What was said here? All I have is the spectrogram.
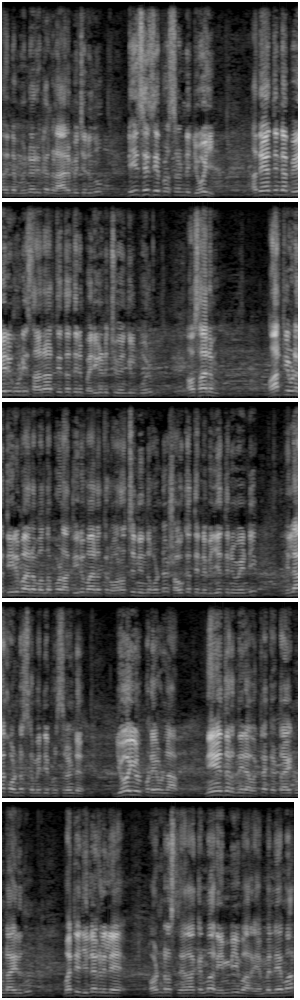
അതിന്റെ മുന്നൊരുക്കങ്ങൾ ആരംഭിച്ചിരുന്നു. D C C president Joy അദ്ദേഹത്തിന്റെ പേര് കൂടി സ്ഥാനാർത്ഥിത്വത്തിന് പരിഗണിച്ചുവെങ്കിൽ പോലും അവസാനം പാർട്ടിയുടെ തീരുമാനം വന്നപ്പോൾ ആ തീരുമാനത്തിൽ ഉറച്ചു നിന്നുകൊണ്ട് ഷൗക്കത്തിന്റെ വിജയത്തിനു വേണ്ടി ജില്ലാ കോൺഗ്രസ് കമ്മിറ്റി പ്രസിഡന്റ് ജോയി ഉൾപ്പെടെയുള്ള നേതൃനിര ഒറ്റക്കെട്ടായിട്ടുണ്ടായിരുന്നു. മറ്റ് ജില്ലകളിലെ കോൺഗ്രസ് നേതാക്കന്മാർ എം പിമാർ എം എൽ എമാർ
